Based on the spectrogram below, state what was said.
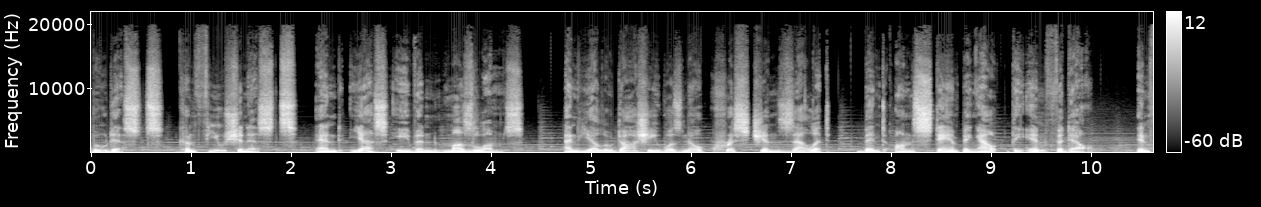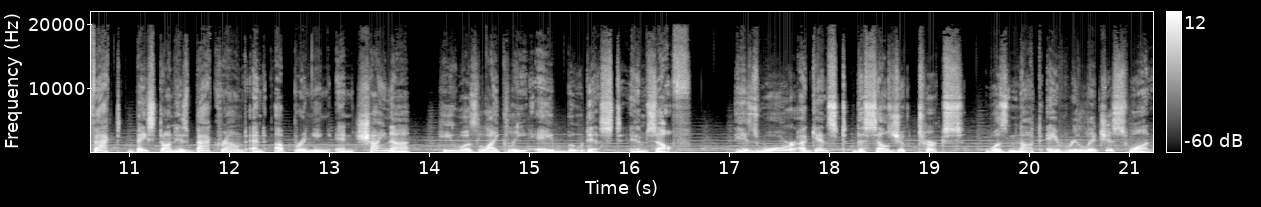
Buddhists, Confucianists, and yes, even Muslims and Yelu-Dashi was no Christian zealot bent on stamping out the infidel. In fact, based on his background and upbringing in China, he was likely a Buddhist himself. His war against the Seljuk Turks was not a religious one.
